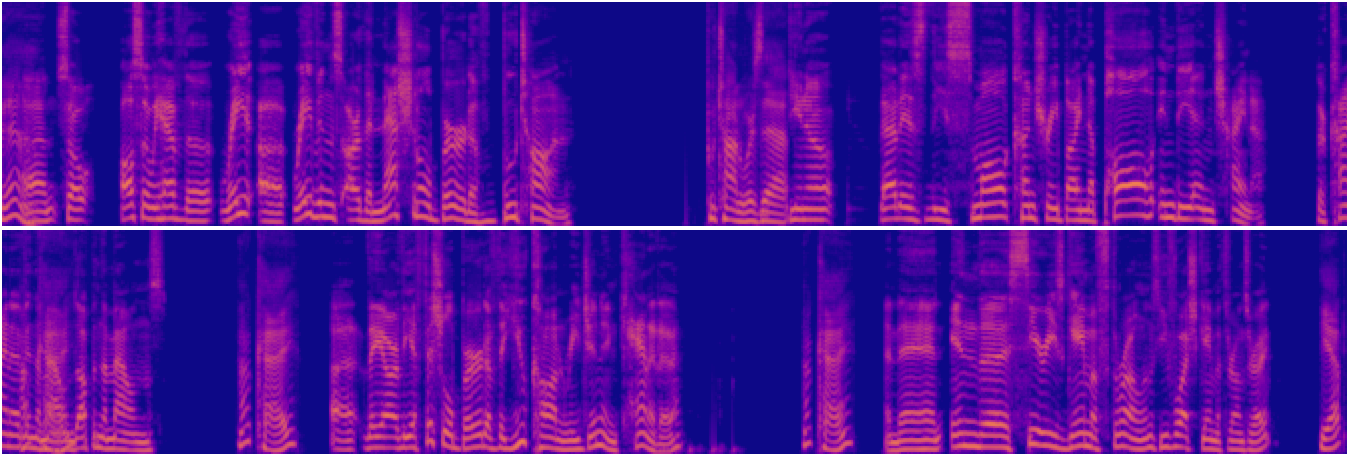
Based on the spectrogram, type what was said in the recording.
Yeah. Um, so also we have the Ra- uh, ravens are the national bird of Bhutan. Bhutan, where's that? Do you know that is the small country by Nepal, India, and China? They're kind of in the mountains, up in the mountains. Okay. Uh, they are the official bird of the Yukon region in Canada. Okay. And then in the series Game of Thrones, you've watched Game of Thrones, right? Yep.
